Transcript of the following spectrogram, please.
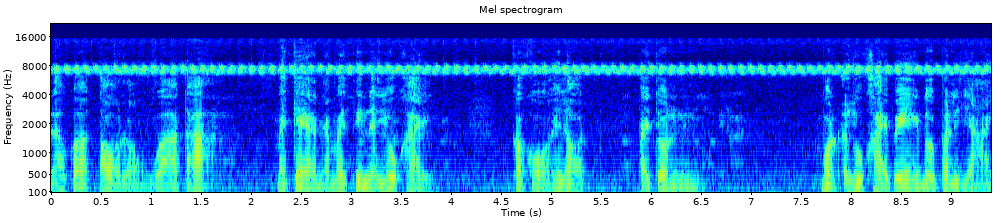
แล้วก็ต่อรองว่าถ้าแม่แก่เนี่ยไม่สิ้นอายุไข ก็ขอให้รอดไปจน หมดอายุไขไปเองโดยปริยาย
